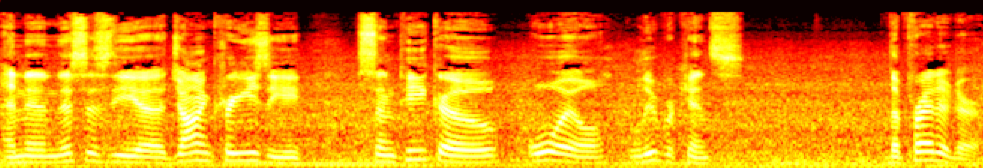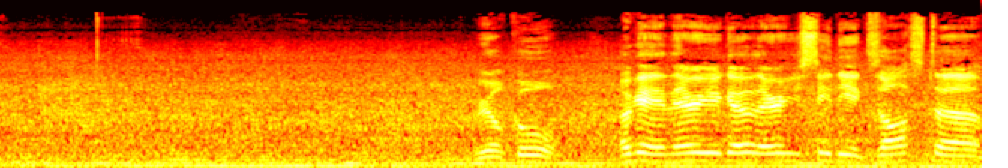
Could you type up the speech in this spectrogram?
And then this is the uh, John Creasy Senpico Oil Lubricants, the Predator. Real cool. Okay, there you go. There you see the exhaust. Uh,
